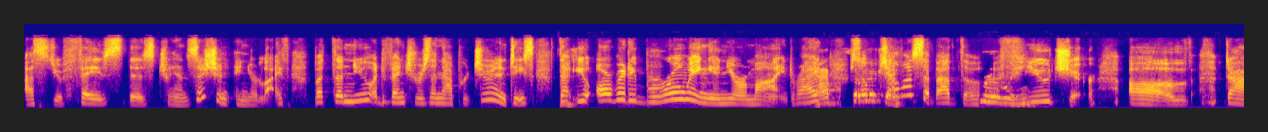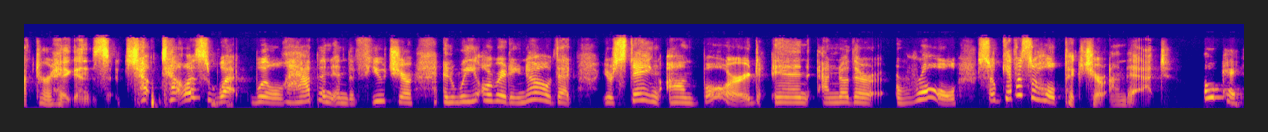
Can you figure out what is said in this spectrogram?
as you face this transition in your life, but the new adventures and opportunities that mm-hmm. you're already brewing in your mind, right? Absolutely. So, tell us about the brewing. future of Dr. Higgins. Tell, tell us what will happen in the future, and we already know that you're staying on board in another role. So give us a whole picture on that. Okay.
